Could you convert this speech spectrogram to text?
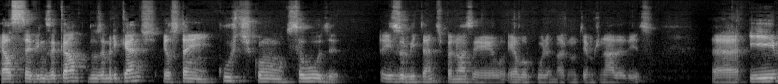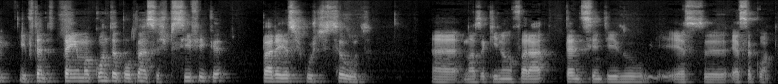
Health Savings Account, nos americanos, eles têm custos com saúde exorbitantes, para nós é, é loucura, nós não temos nada disso. Uh, e, e, portanto, têm uma conta de poupança específica para esses custos de saúde. Uh, nós aqui não fará tanto sentido esse, essa conta.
